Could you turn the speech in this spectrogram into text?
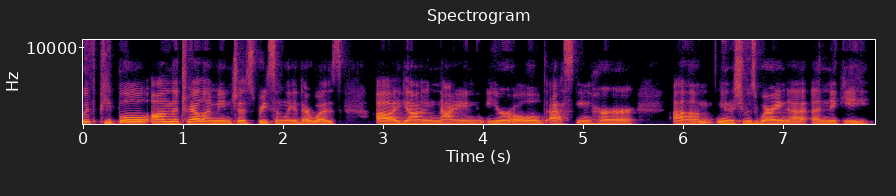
with people on the trail. I mean, just recently there was a young nine year old asking her, um, you know, she was wearing a, a Nikki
